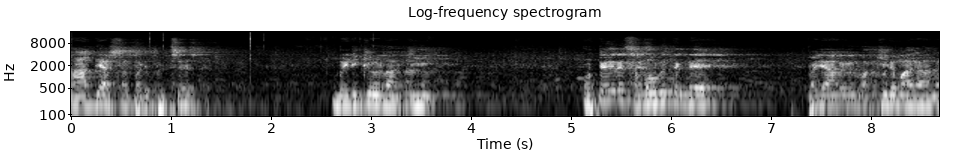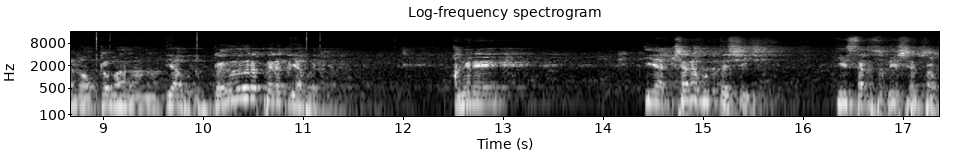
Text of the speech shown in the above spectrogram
ആദ്യാക്ഷരം പഠിപ്പിച്ച് മെഡിക്കുകളാക്കി ഒട്ടേറെ സമൂഹത്തിന്റെ പയ്യാളുകൾ വക്കീലുമാരാണ് ഡോക്ടർമാരാണ് അധ്യാപകർ ഒട്ടേറെ പേര് അധ്യാപകരാണ്. അങ്ങനെ ഈ അക്ഷരമുത്തശ്ശി ഈ സരസ്വതി ക്ഷേത്രം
